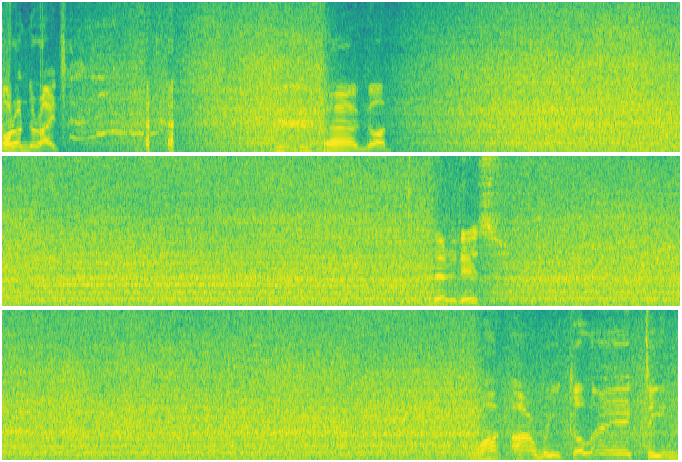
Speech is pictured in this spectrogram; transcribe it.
or on the right. oh God. There it is. What are we collecting?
